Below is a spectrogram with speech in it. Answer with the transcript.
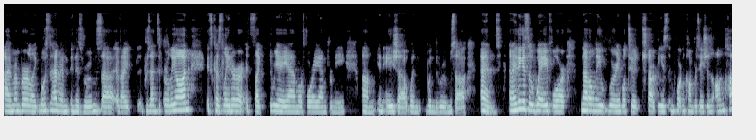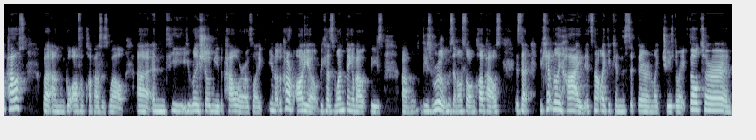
I remember like most of the time in, in his rooms, uh, if I presented early on, it's because later it's like 3 a.m. or 4 a.m. for me um, in Asia when when the rooms uh, end. And I think it's a way for not only we're able to start these important conversations on Clubhouse, but um, go off of Clubhouse as well. Uh, and he he really showed me the power of like you know the power of audio because one thing about these um, these rooms and also on Clubhouse is that you can't really hide. It's not like you can sit there and like choose the right filter and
